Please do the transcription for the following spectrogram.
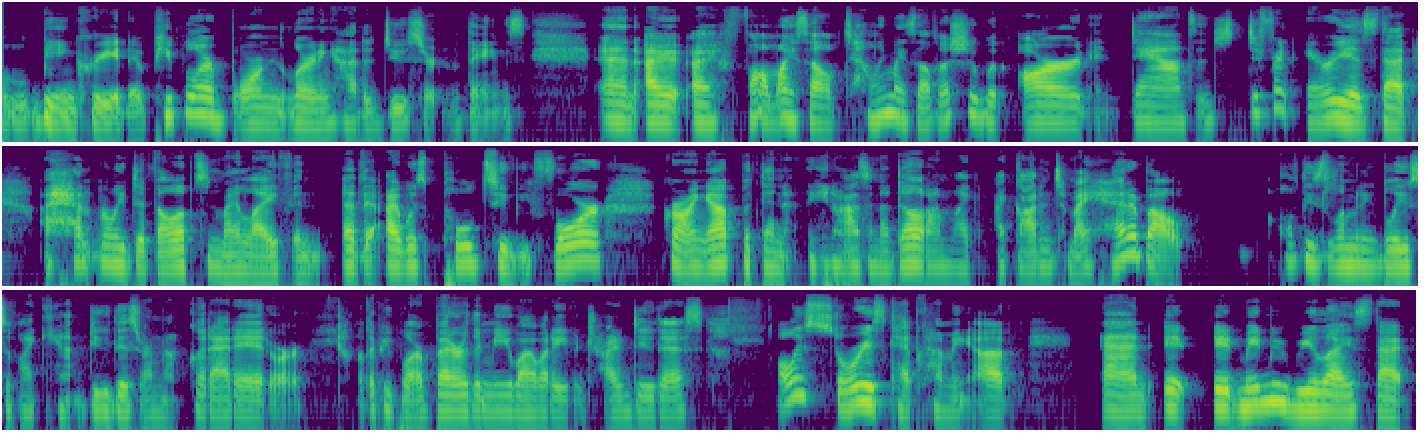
being creative. People are born learning how to do certain things. And I, I found myself telling myself, especially with art and dance and just different areas that I hadn't really developed in my life and uh, that I was pulled to before growing up. But then, you know, as an adult, I'm like, I got into my head about all these limiting beliefs of I can't do this or I'm not good at it or other people are better than me. Why would I even try to do this? All these stories kept coming up. And it it made me realize that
